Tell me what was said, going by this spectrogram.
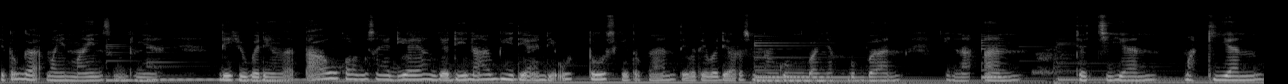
itu nggak main-main sebenarnya. Dia juga dia nggak tahu kalau misalnya dia yang jadi nabi dia yang diutus gitu kan. Tiba-tiba dia harus menanggung banyak beban hinaan cacian makian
